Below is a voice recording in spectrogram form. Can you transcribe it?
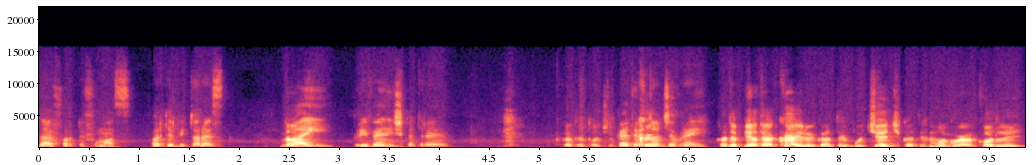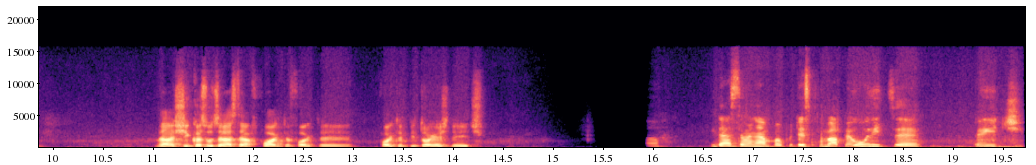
Dar foarte frumos, foarte pitoresc. Da, Ai priveliș către, către tot ce, către cre- tot ce vrei. către Piatra Craiului, către Buceci, către Măgura Codlei. Da, și căsuțele astea foarte, foarte, foarte pitorești de aici. De asemenea, vă puteți plimba pe ulițe, pe aici,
